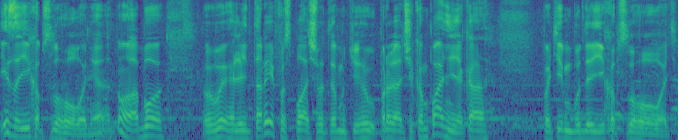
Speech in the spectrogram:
і за їх обслуговування. Ну або в вигляді тарифу сплачуватимуть управляючі компанії, яка потім буде їх обслуговувати.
